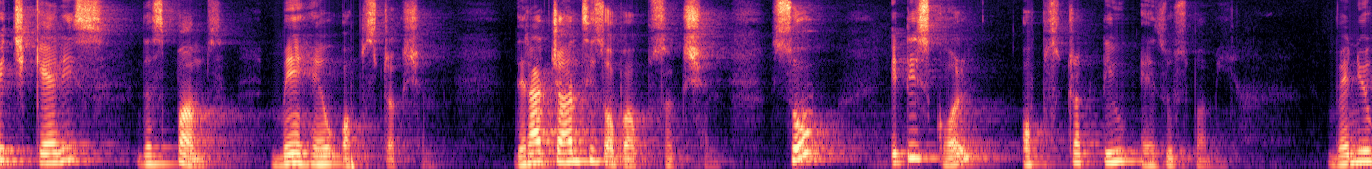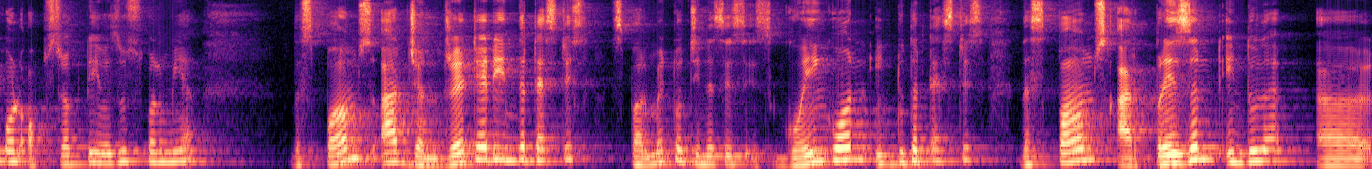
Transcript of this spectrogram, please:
which carries the sperms may have obstruction there are chances of obstruction. So it is called obstructive azoospermia. When you call obstructive azoospermia, the sperms are generated in the testis, spermatogenesis is going on into the testis, the sperms are present into the uh,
